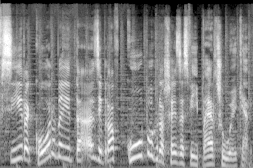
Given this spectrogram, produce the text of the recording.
всі рекорди та зібрав купу грошей за свій перший уікенд.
